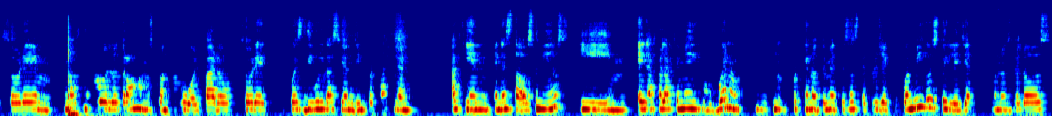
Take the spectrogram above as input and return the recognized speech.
sobre, más que todo lo trabajamos hubo el paro, sobre pues divulgación de información aquí en, en, Estados Unidos y ella fue la que me dijo, bueno, ¿por qué no te metes a este proyecto conmigo? Estoy leyendo unos de los,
